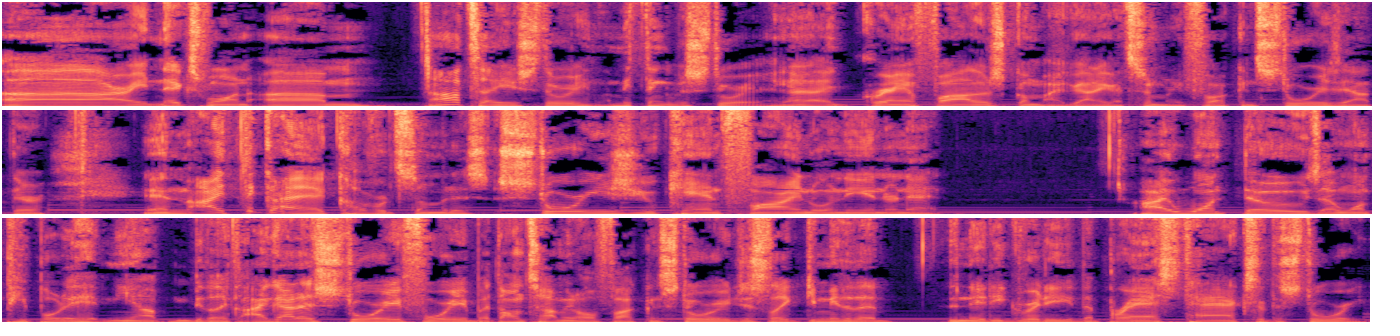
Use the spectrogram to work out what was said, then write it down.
Uh, alright, next one. Um, I'll tell you a story. Let me think of a story. I got a grandfather's. Oh my god, I got so many fucking stories out there. And I think I covered some of this. Stories you can't find on the internet. I want those. I want people to hit me up and be like, I got a story for you, but don't tell me the whole fucking story. Just like give me the, the nitty gritty, the brass tacks of the story.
